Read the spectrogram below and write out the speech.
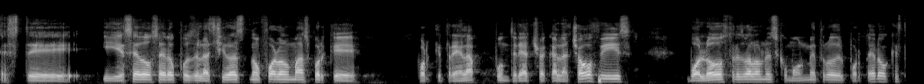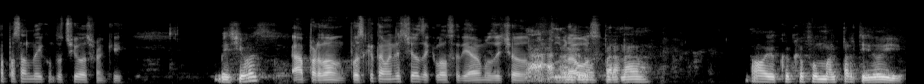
Este, y ese 2-0 pues de las Chivas no fueron más porque porque traía la puntería chueca la Chofis, voló dos, tres balones como un metro del portero. ¿Qué está pasando ahí con tus chivas, Frankie? ¿Mis chivas? Ah, perdón, pues que también es chivas de closet, ya hemos dicho. Ah, no, para nada. No, yo creo que fue un mal partido y,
